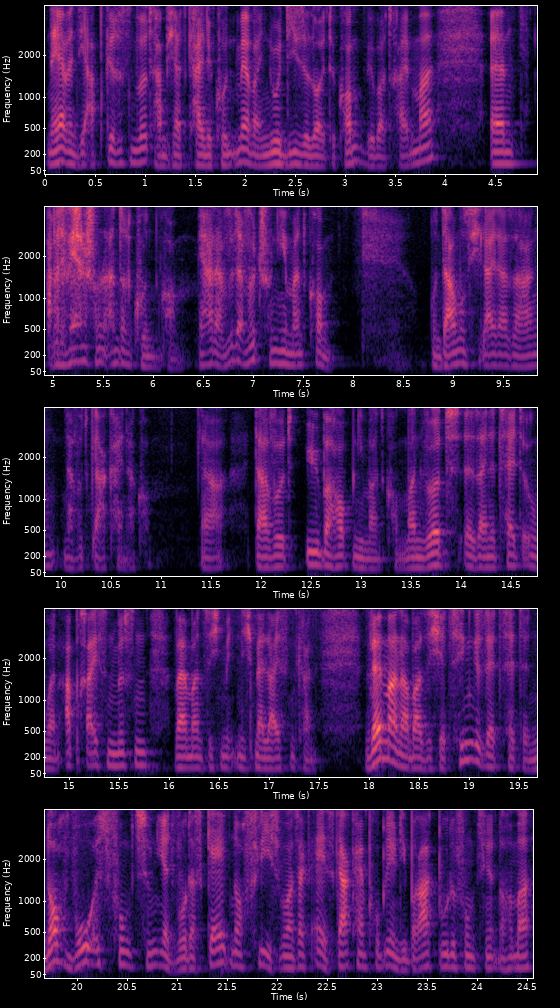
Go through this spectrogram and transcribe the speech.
naja, wenn sie abgerissen wird, habe ich halt keine Kunden mehr, weil nur diese Leute kommen. Wir übertreiben mal. Ähm, aber da werden schon andere Kunden kommen. Ja, da wird, da wird schon jemand kommen. Und da muss ich leider sagen, da wird gar keiner kommen. Ja, da wird überhaupt niemand kommen. Man wird äh, seine Zelte irgendwann abreißen müssen, weil man es sich nicht mehr leisten kann. Wenn man aber sich jetzt hingesetzt hätte, noch wo es funktioniert, wo das Geld noch fließt, wo man sagt, ey, ist gar kein Problem, die Bratbude funktioniert noch immer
